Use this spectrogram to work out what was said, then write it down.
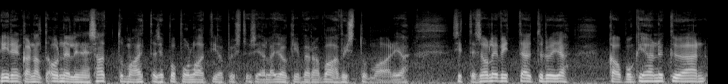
niiden kannalta onnellinen sattuma, että se populaatio pystyi siellä jonkin verran vahvistumaan. Ja sitten se on levittäytynyt ja kaupunkihan nykyään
